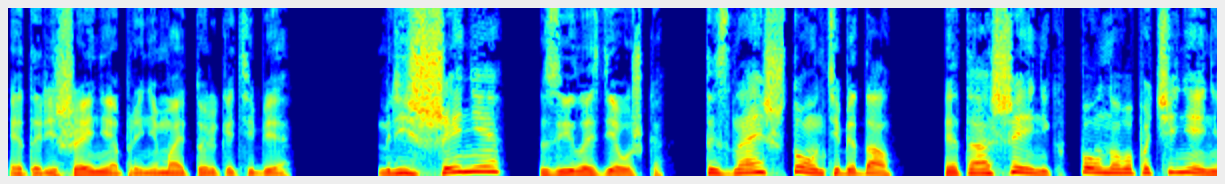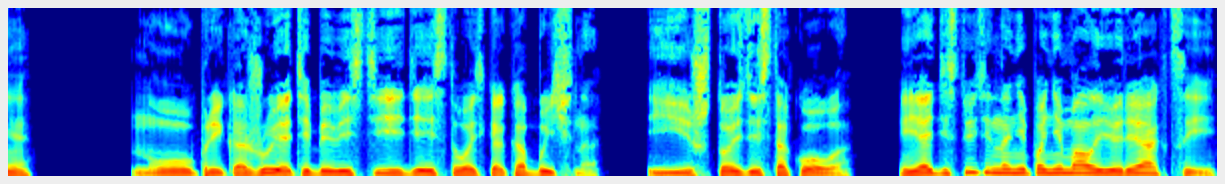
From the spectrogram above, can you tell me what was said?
Это решение принимать только тебе. Решение? Взвилась девушка. Ты знаешь, что он тебе дал? Это ошейник полного подчинения. Ну, прикажу я тебе вести и действовать как обычно. И что здесь такого? Я действительно не понимал ее реакции.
